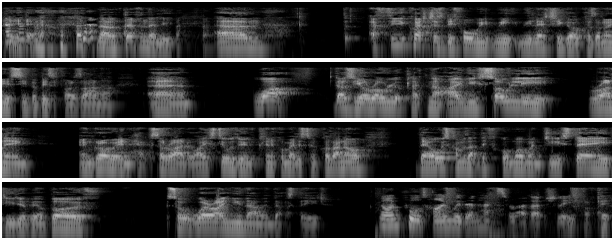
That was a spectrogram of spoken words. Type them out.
no, definitely. Um, a few questions before we, we, we let you go, because I know you're super busy, Farzana. Um, what does your role look like now? Are you solely running and growing Hexarad, or are you still doing clinical medicine? Because I know there always comes that difficult moment. Do you stay? Do you do a bit of both? So where are you now in that stage? No, I'm full time within Hexarad actually. Okay.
